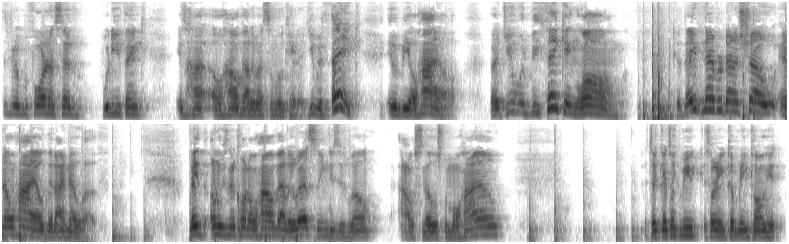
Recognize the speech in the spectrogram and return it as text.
this video before, and I said, where do you think is Ohio Valley Wrestling located? You would think it would be Ohio, but you would be thinking wrong. Because they've never done a show in Ohio that I know of. They, the only reason they're called Ohio Valley Wrestling is as well, Al Snow's from Ohio. It's like it's like me starting a company calling it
